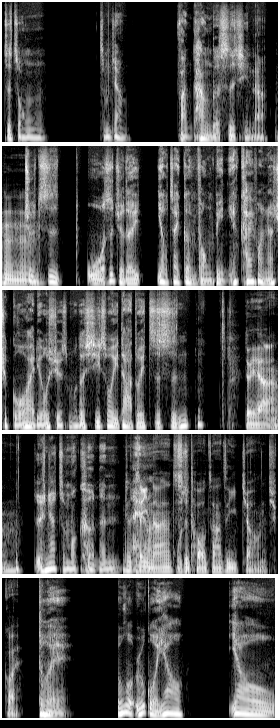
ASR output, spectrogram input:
这种怎么讲反抗的事情啊，嗯，就是我是觉得要再更封闭，你要开放人家去国外留学什么的，吸收一大堆知识，对呀，人家怎么可能就自己拿石头砸自己脚？很奇怪。对，如果如果要要。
